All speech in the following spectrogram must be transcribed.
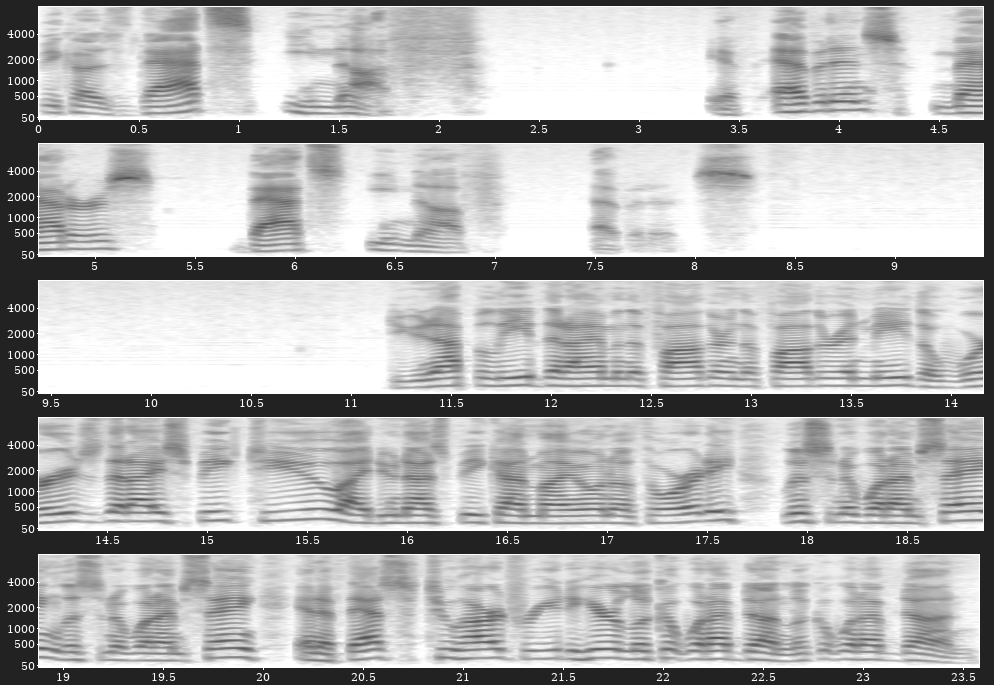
because that's enough. If evidence matters, that's enough evidence. Do you not believe that I am in the Father and the Father in me? The words that I speak to you, I do not speak on my own authority. Listen to what I'm saying, listen to what I'm saying. And if that's too hard for you to hear, look at what I've done. Look at what I've done.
